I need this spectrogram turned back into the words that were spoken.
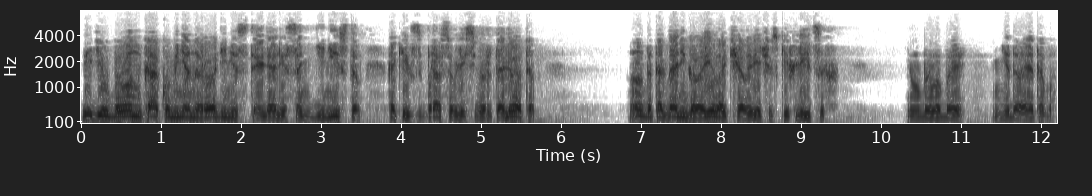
Видел бы он, как у меня на родине стреляли сандинистов, как их сбрасывали с вертолетов, он бы тогда не говорил о человеческих лицах. Ему было бы не до этого.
